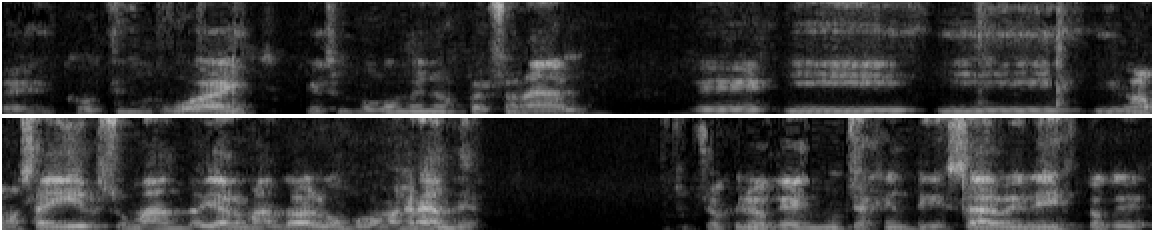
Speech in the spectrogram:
eh, Coaching Uruguay, que es un poco menos personal, eh, y, vamos a ir sumando y armando algo un poco más grande. Yo creo que hay mucha gente que sabe de esto, que,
